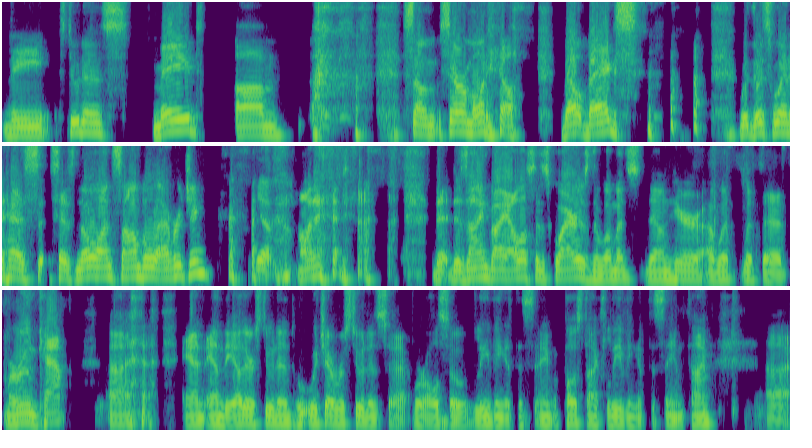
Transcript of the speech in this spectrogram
the students made um, some ceremonial belt bags. With this one has says no ensemble averaging yep. on it. that designed by Allison Squires, the woman's down here uh, with with the maroon cap. Uh, and and the other student, whichever students uh, were also leaving at the same postdocs leaving at the same time uh,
